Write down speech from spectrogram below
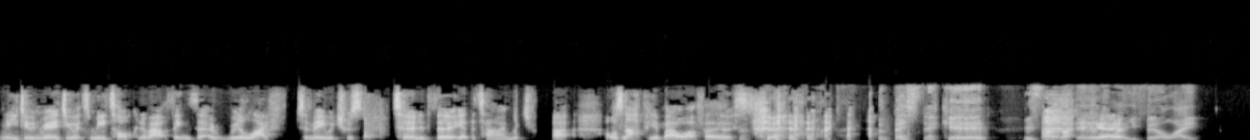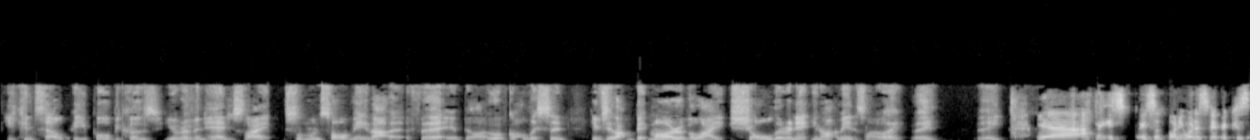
me doing radio; it's me talking about things that are real life to me, which was turning thirty at the time, which I, I wasn't happy about at first. the best decade. It's like that age yeah. where you feel like you can tell people because you're of an age. It's like someone told me that at 30, I'd be like, oh, I've got to listen. Gives you that bit more of a like shoulder in it. You know what I mean? It's like, oi, oi, yeah, I think it's it's a funny one, isn't it? Because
